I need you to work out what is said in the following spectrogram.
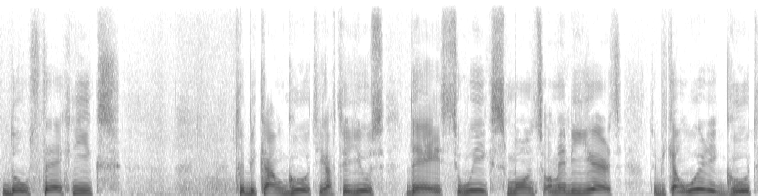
those techniques to become good you have to use days weeks months or maybe years to become really good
